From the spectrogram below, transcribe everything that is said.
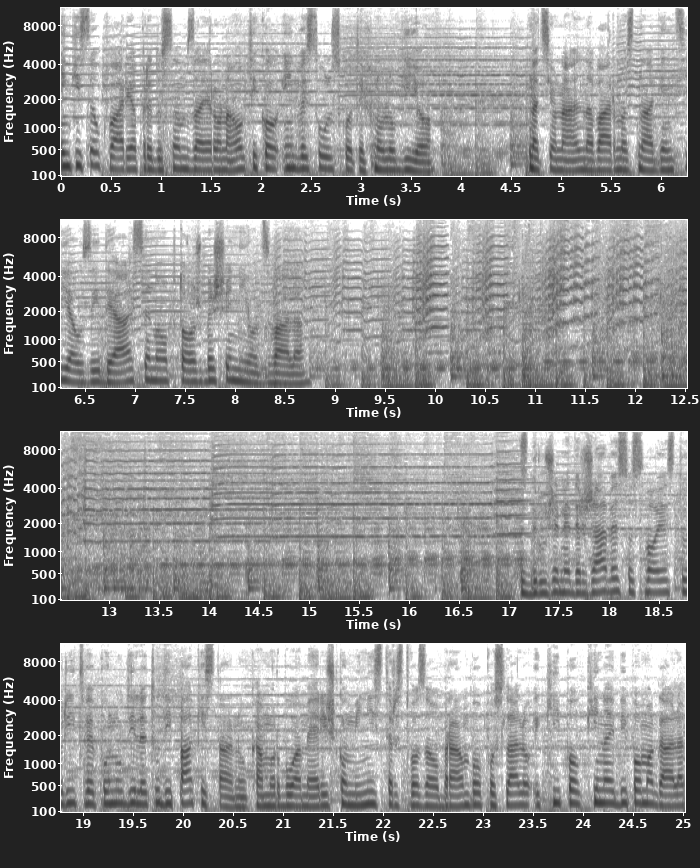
in ki se ukvarja predvsem z aeronautiko in vesoljsko tehnologijo. Nacionalna varnostna agencija v ZDA se na obtožbe še ni odzvala. Združene države so svoje storitve ponudile tudi Pakistanu, kamor bo ameriško ministrstvo za obrambo poslalo ekipo, ki naj bi pomagala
